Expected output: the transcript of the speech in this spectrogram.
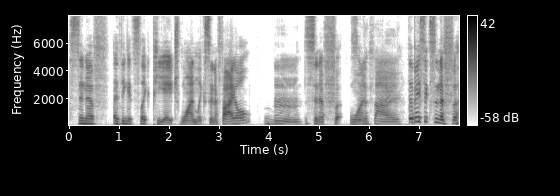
cineph. I think it's like PH one, like cinephile, Mm. cineph one, Cinephi. the basic cineph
